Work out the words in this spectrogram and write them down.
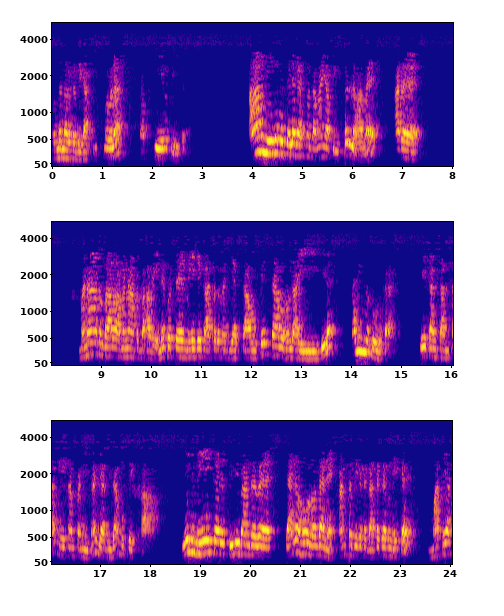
හොඳ නරක දෙකක් ඉක්මවල සත්‍යයේම පිළිතන. ආ මේකට පෙළගැස්ම තමයි අපි ඉස්සල්ලාම අර මනාප භාව අමනාප භාව එනකොට මේ දෙක අතරමැදියත් ආ උපේක්ෂාව හොඳයි කියලා කලින්ම කෝර කරන්නේ. ඒකන් සම්තං ඒකම් පණීතං යදිදම් උපේක්ෂා. මෙන්න මේක පිළිබඳව දැන හෝ නොදැන අන්ත දෙකට ගත කරන එක මතයක්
